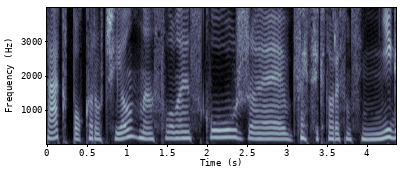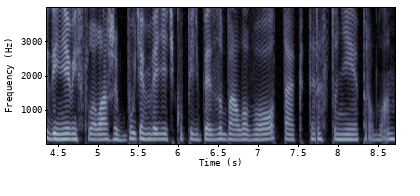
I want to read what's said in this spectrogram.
tak pokročil na Slovensku, že veci, ktoré som si nikdy nemyslela, že budem vedieť kúpiť bezobalovo, tak teraz to nie je problém.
